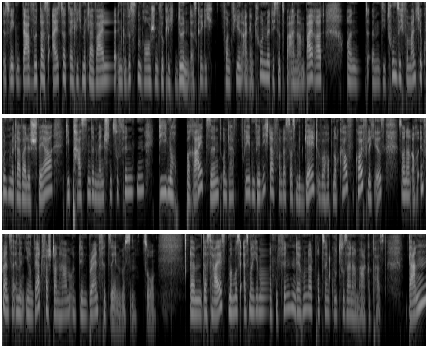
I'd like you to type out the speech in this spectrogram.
Deswegen, da wird das Eis tatsächlich mittlerweile in gewissen Branchen wirklich dünn. Das kriege ich von vielen Agenturen mit. Ich sitze bei einer am Beirat und ähm, die tun sich für manche Kunden mittlerweile schwer, die passenden Menschen zu finden, die noch bereit sind. Und da reden wir nicht davon, dass das mit Geld überhaupt noch kauf käuflich ist, sondern auch InfluencerInnen ihren Wert verstanden haben und den Brandfit sehen müssen. So. Ähm, das heißt, man muss erstmal jemanden finden, der 100% gut zu seiner Marke passt. Dann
